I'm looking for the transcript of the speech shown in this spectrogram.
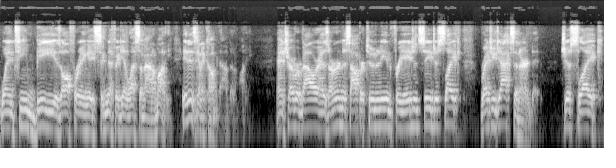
when team B is offering a significant less amount of money. It is going to come down to the money. And Trevor Bauer has earned this opportunity in free agency just like Reggie Jackson earned it, just like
